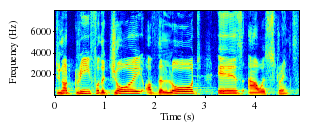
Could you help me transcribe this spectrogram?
Do not grieve for the joy of the Lord is our strength.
